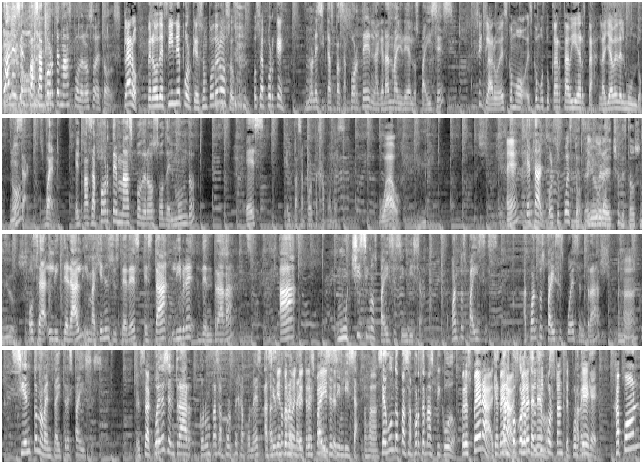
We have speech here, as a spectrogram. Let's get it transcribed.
¿Cuál es el pasaporte más poderoso de todos? Claro, pero define por qué son poderosos. O sea, ¿por qué? No necesitas pasaporte en la gran mayoría de los países. Sí, claro, es como, es como tu carta abierta, la llave del mundo, ¿no? Exacto. Bueno, el pasaporte más poderoso del mundo es el pasaporte japonés. Wow. ¿Eh? ¿Qué tal? Por supuesto, Neta, sin yo hubiera hecho el de Estados Unidos. O sea, literal, imagínense ustedes, está libre de entrada a muchísimos países sin visa. ¿Cuántos países? ¿A cuántos países puedes entrar? Ajá. 193 países. Exacto. Puedes entrar con un pasaporte japonés a, A 193 países. países. sin visa. Ajá. Segundo pasaporte más picudo. Pero espera, Que espera, tampoco espera, lo esto es tenemos. importante ver, porque ¿qué? Japón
